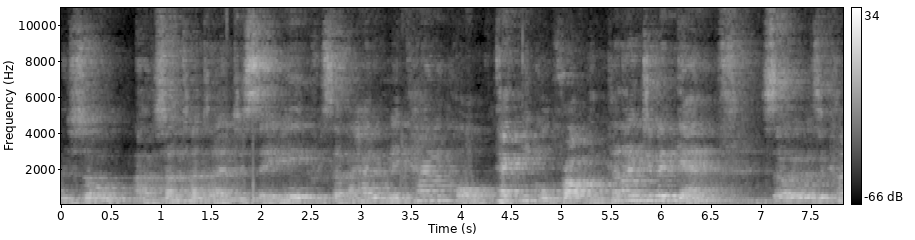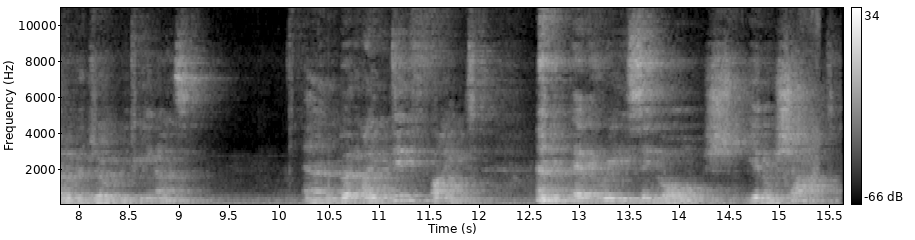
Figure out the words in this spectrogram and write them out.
And so uh, sometimes I had to say, hey, Christoph, I had a mechanical, technical problem. Can I do it again? So it was a kind of a joke between us. And, but I did fight every single, sh- you know, shot.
